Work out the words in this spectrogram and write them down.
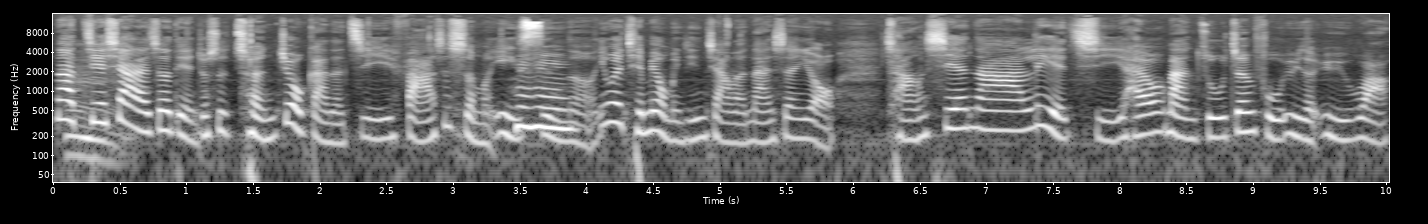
那接下来这点就是成就感的激发是什么意思呢？因为前面我们已经讲了，男生有尝鲜啊、猎奇，还有满足征服欲的欲望。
